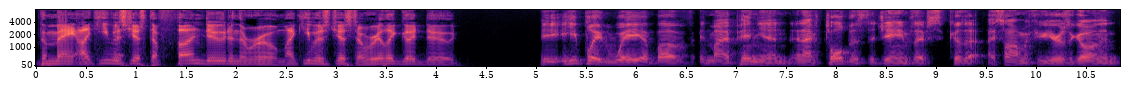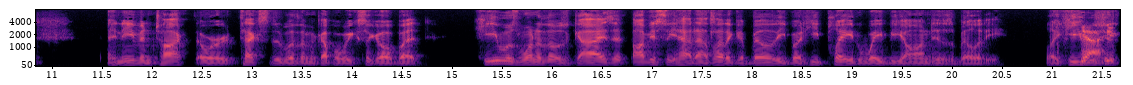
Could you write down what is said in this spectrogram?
the man. Like he was just a fun dude in the room. Like he was just a really good dude. He he played way above, in my opinion, and I've told this to James. I've because I, I saw him a few years ago, and then and even talked or texted with him a couple weeks ago. But he was one of those guys that obviously had athletic ability, but he played way beyond his ability. Like he yeah, was, he,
